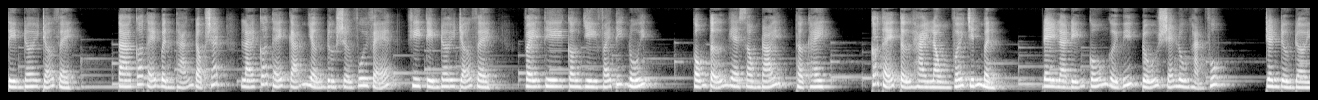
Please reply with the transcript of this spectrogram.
tìm nơi trở về. Ta có thể bình thản đọc sách, lại có thể cảm nhận được sự vui vẻ khi tìm nơi trở về. Vậy thì cần gì phải tiếc nuối? Khổng tử nghe xong nói, thật hay. Có thể tự hài lòng với chính mình. Đây là điển cố người biết đủ sẽ luôn hạnh phúc. Trên đường đời,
